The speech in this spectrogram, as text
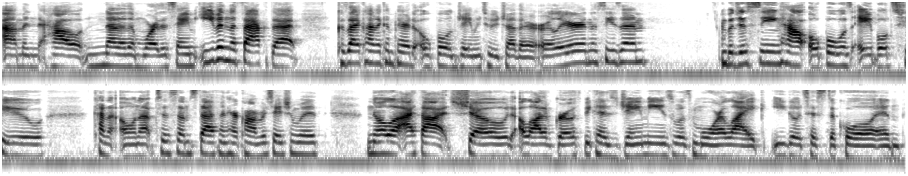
um, and how none of them were the same. Even the fact that because I kind of compared Opal and Jamie to each other earlier in the season but just seeing how Opal was able to kind of own up to some stuff in her conversation with Nola, I thought showed a lot of growth because Jamie's was more like egotistical and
